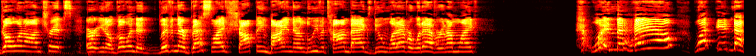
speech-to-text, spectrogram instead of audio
going on trips or, you know, going to living their best life, shopping, buying their Louis Vuitton bags, doing whatever, whatever. And I'm like, what in the hell? What in the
